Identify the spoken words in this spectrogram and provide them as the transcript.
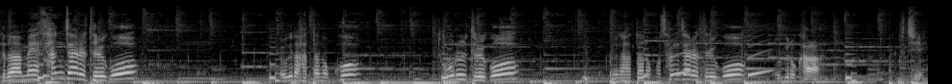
그 다음에 상자를 들고 여기다 갖다 놓고 돌을 들고 여기다 갖다 놓고 상자를 들고 여기로 가 그치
